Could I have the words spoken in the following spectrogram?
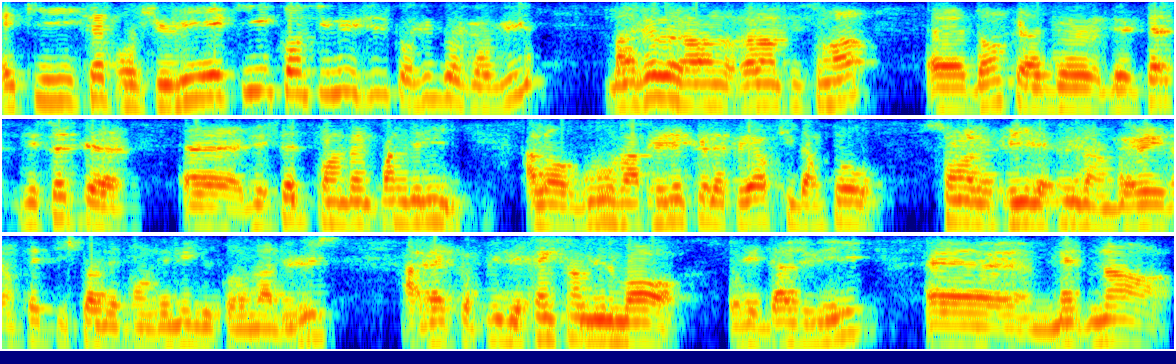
et qui s'est poursuivi et qui continue jusqu'au jour d'aujourd'hui, malgré le ralentissement euh, donc de, de, cette, cette, euh, de cette pandémie. Alors, vous vous rappelez que les pays occidentaux sont les pays les plus engagés dans cette histoire de pandémie du coronavirus, avec plus de 500 000 morts aux États-Unis, euh, maintenant,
